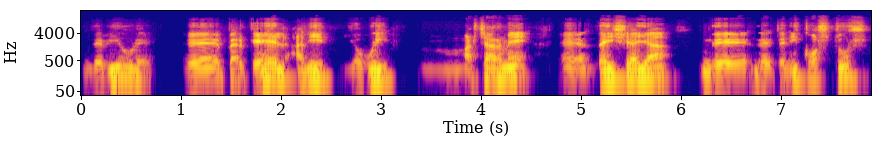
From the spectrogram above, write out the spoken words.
de viure eh, perquè ell ha dit, jo vull marxar-me, eh, deixa ja de, de tenir costos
